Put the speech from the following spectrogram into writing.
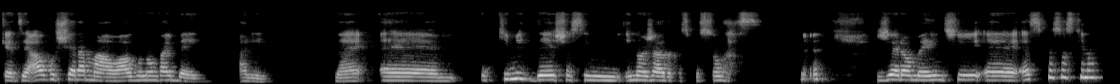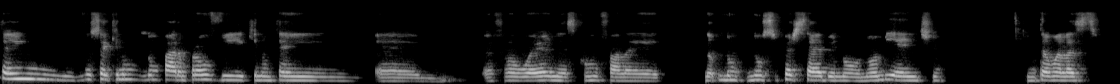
quer dizer, algo cheira mal, algo não vai bem ali, né? É, o que me deixa, assim, enojada com as pessoas, geralmente, é essas pessoas que não têm, não sei, que não, não param para ouvir, que não têm... É, é, awareness, como fala, é, não, não, não se percebe no, no ambiente. Então, elas,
